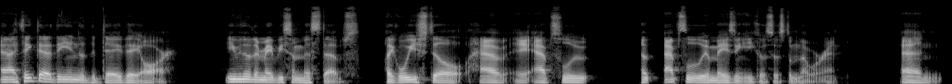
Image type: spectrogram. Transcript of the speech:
And I think that at the end of the day, they are, even though there may be some missteps. Like we still have a absolute, absolutely amazing ecosystem that we're in, and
